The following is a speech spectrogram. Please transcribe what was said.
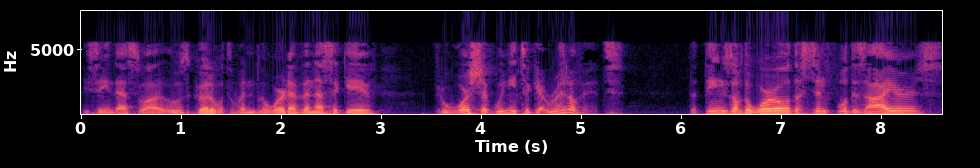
You see, and that's why it was good with the word that Vanessa gave through worship. We need to get rid of it. The things of the world, the sinful desires.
